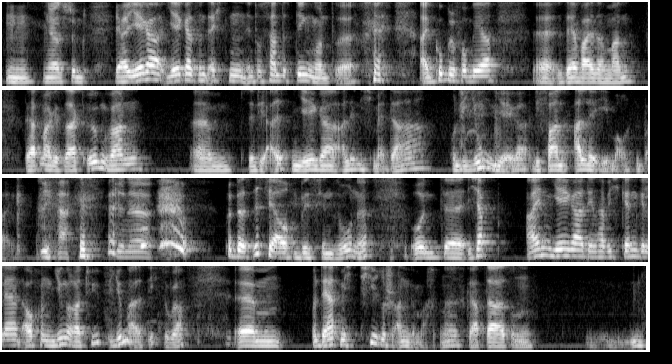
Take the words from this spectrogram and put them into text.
Mhm. Ja, das stimmt. Ja, Jäger, Jäger sind echt ein interessantes Ding und äh, ein Kumpel von mir, äh, sehr weiser Mann, der hat mal gesagt, irgendwann ähm, sind die alten Jäger alle nicht mehr da und die jungen Jäger, die fahren alle E-Mountainbike. Ja, genau. und das ist ja auch ein bisschen so, ne? Und äh, ich habe einen Jäger, den habe ich kennengelernt, auch ein jüngerer Typ, jünger als ich sogar. Ähm, und der hat mich tierisch angemacht. Ne? Es gab da so einen, einen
